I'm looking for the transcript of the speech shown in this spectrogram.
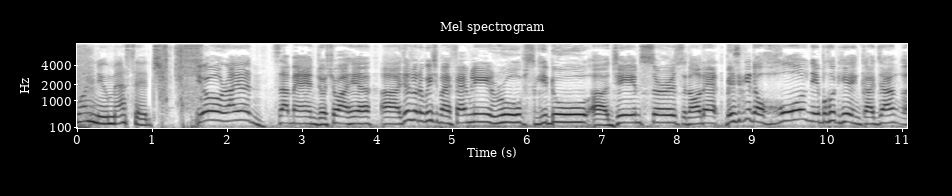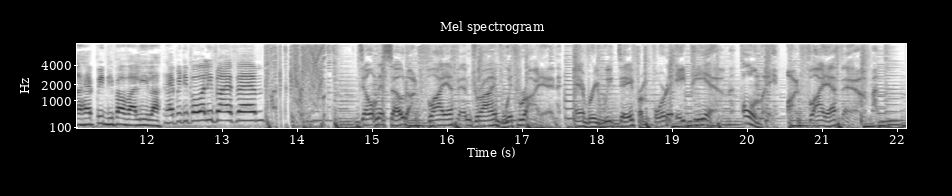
One new message. Yo, Ryan. What's up, man? Joshua here. Uh, just want to wish my family, Roops, Gidu, uh, James, Sirs, and all that. Basically, the whole neighborhood here in Kajang, a happy Deepavali lah. Happy Deepavali, Fly FM. Don't miss out on Fly FM Drive with Ryan. Every weekday from 4 to 8 p.m. Only on Fly FM.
